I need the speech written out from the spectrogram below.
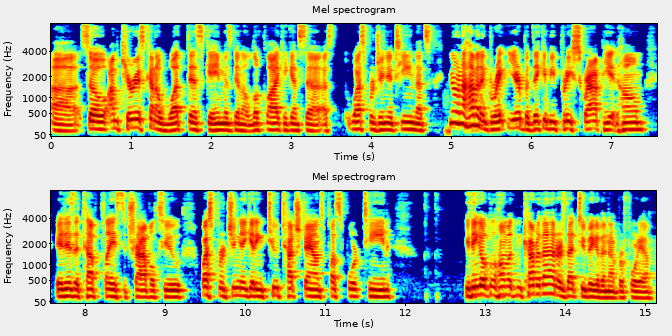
Uh, so I'm curious, kind of what this game is going to look like against a, a, West Virginia team that's you know not having a great year, but they can be pretty scrappy at home. It is a tough place to travel to. West Virginia getting two touchdowns plus 14. You think Oklahoma can cover that, or is that too big of a number for you?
